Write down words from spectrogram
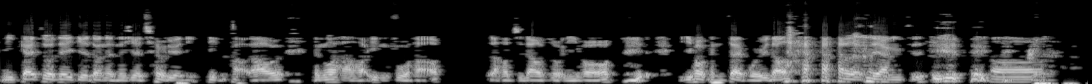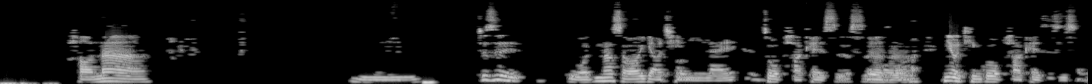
你该做这一阶段的那些策略你定好，然后能够好好应付好，然后知道说以后 以后可能再也不会遇到他了这样子。哦、嗯，好，那嗯，就是。我那时候邀请你来做 podcast 的时候，嗯、你有听过 podcast 是什么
